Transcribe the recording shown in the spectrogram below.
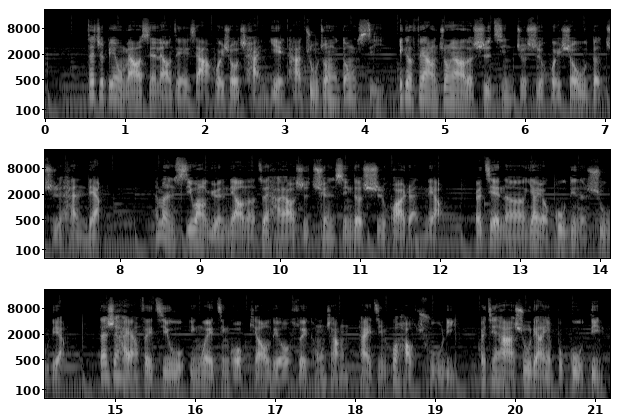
在这边，我们要先了解一下回收产业它注重的东西。一个非常重要的事情就是回收物的值含量。他们希望原料呢最好要是全新的石化燃料，而且呢要有固定的数量。但是海洋废弃物因为经过漂流，所以通常它已经不好处理，而且它的数量也不固定，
